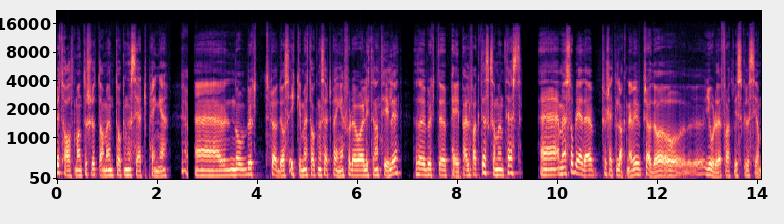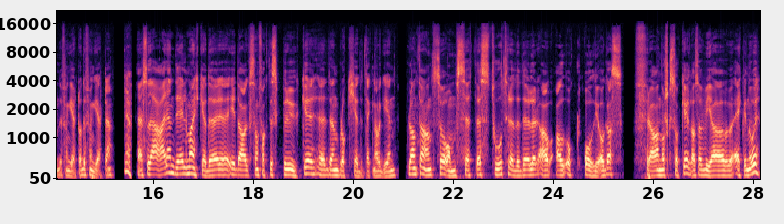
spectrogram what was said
betalte man til slutt da med en tokenisert penge. Eh, nå brukt, prøvde vi oss ikke med tokeniserte penger, for det var litt tidlig. Så vi brukte PayPal faktisk som en test. Eh, men så ble det prosjektet lagt ned. Vi prøvde og gjorde det for at vi skulle se om det fungerte, og det fungerte. Ja. Eh, så det er en del markeder i dag som faktisk bruker den blokkjedeteknologien. Blant annet så omsettes to tredjedeler av all olje og gass fra norsk sokkel, altså via Equinor,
